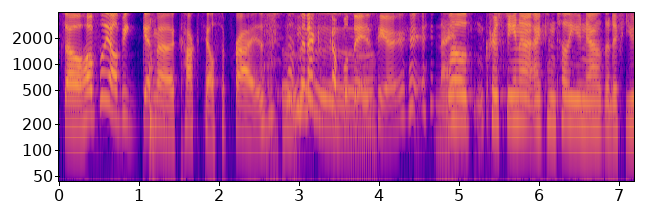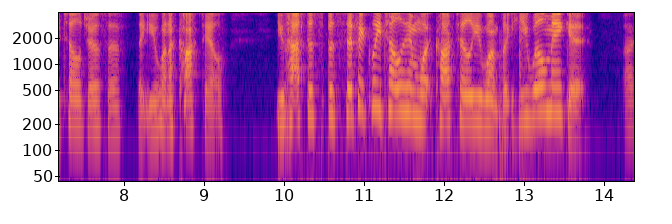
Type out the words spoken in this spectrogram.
So, hopefully, I'll be getting a cocktail surprise in the next couple days here. nice. well, Christina, I can tell you now that if you tell Joseph that you want a cocktail, you have to specifically tell him what cocktail you want, but he will make it Uh,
